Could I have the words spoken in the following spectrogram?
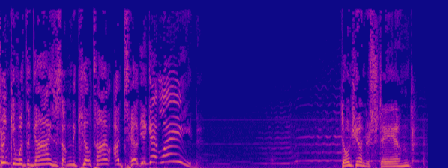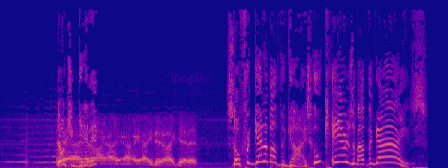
Drinking with the guys is something to kill time until you get laid. Don't you understand? Don't Yeah, you get no, it? I, I, I do. I get it. So forget about the guys. Who cares about the guys?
